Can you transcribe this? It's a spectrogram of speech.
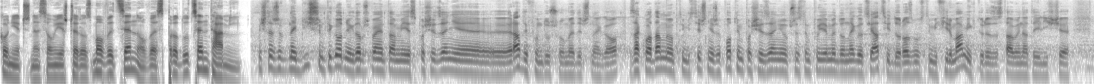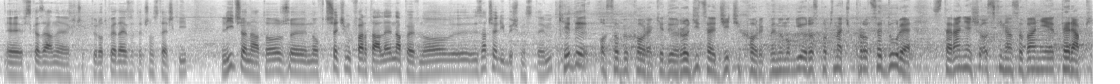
Konieczne są jeszcze rozmowy cenowe z producentami. Myślę, że w najbliższym tygodniu, jak dobrze pamiętam, jest posiedzenie e, Rady Funduszu Medycznego. Zakładamy optymistycznie, że po tym posiedzeniu przystępujemy do negocjacji, do rozmów z tymi firmami, które zostały na tej liście e, wskazane, czy które odpowiadają za te cząsteczki. Liczę na to, że no w trzecim kwartale na pewno e, zaczęlibyśmy z tym. Kiedy osoby chore, kiedy rodzice dzieci chorych będą mogli rozpoczynać procedurę starania się o sfinansowanie terapii?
